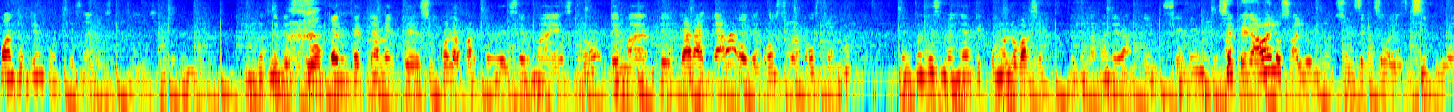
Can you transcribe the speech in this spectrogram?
¿Cuánto tiempo? Tres años, Entonces él estuvo perfectamente, supo la parte de ser maestro de, ma- de cara a cara o de rostro a rostro, ¿no? Entonces imagínate cómo lo va a hacer de una manera excelente. ¿no? Se pegaba a los alumnos, en este caso a los discípulos,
